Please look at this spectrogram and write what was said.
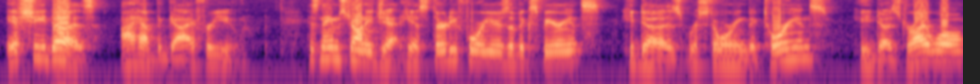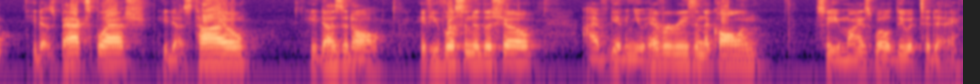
If she does, I have the guy for you. His name's Johnny Jet. He has 34 years of experience. He does restoring Victorians, he does drywall, he does backsplash, he does tile, he does it all. If you've listened to the show, I've given you every reason to call him, so you might as well do it today.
